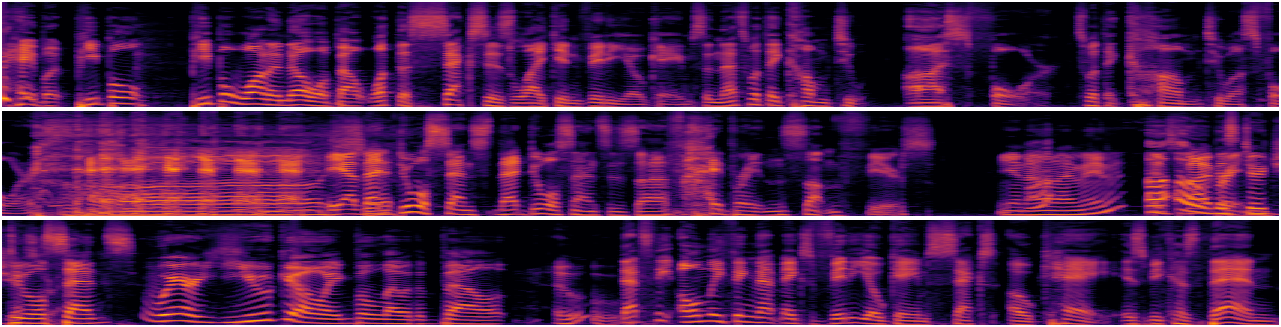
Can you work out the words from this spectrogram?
hey, but people people want to know about what the sex is like in video games, and that's what they come to us for. It's what they come to us for. Oh, yeah, that dual sense, that dual sense is uh, vibrating something fierce. You know what I mean? Uh-oh, vibrating Mr. Dual right. Sense. Where are you going below the belt? Ooh. That's the only thing that makes video game sex okay, is because then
